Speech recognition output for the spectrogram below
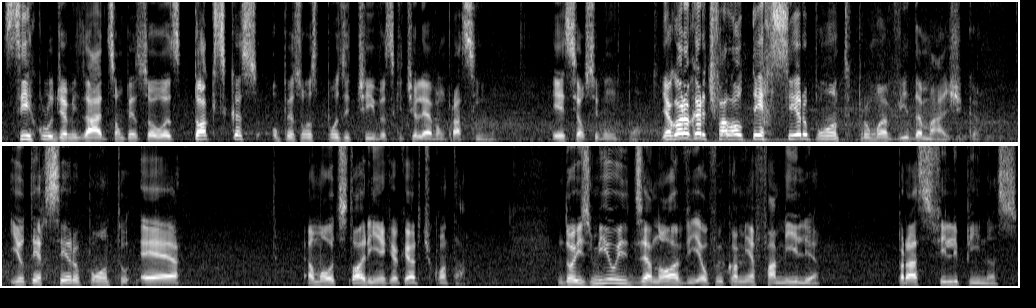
círculo de amizades são pessoas tóxicas ou pessoas positivas que te levam para cima. Esse é o segundo ponto. E agora eu quero te falar o terceiro ponto para uma vida mágica. E o terceiro ponto é, é uma outra historinha que eu quero te contar. Em 2019, eu fui com a minha família para as Filipinas.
